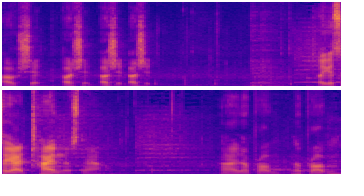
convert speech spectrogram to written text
Oh shit, oh shit, oh shit, oh shit. I guess I gotta time this now. Alright, no problem, no problem.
